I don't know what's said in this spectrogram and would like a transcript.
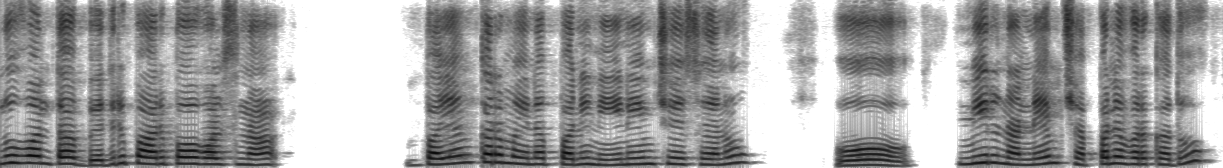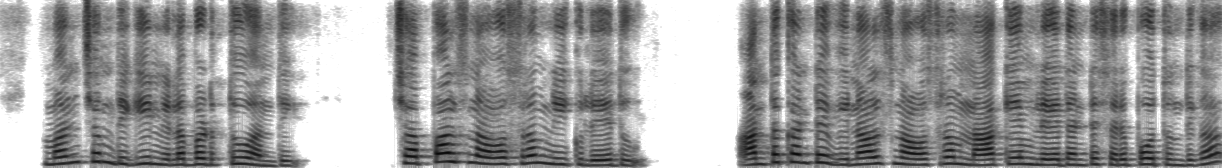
నువ్వంత బెదిరి పారిపోవాల్సిన భయంకరమైన పని నేనేం చేశాను? ఓ మీరు నన్నేం చెప్పనివ్వరు కదూ? మంచం దిగి నిలబడుతూ అంది. చెప్పాల్సిన అవసరం నీకు లేదు. అంతకంటే వినాల్సిన అవసరం నాకేం లేదంటే సరిపోతుందిగా?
